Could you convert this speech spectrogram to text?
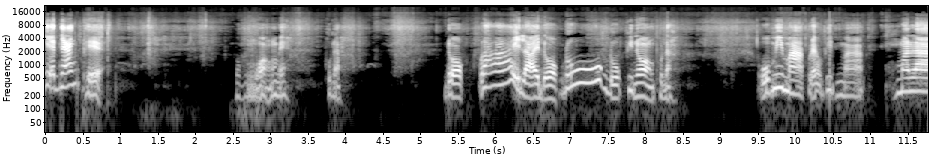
เฮ็ดยังแท้ดอกม่วงไหมพุ่นะดอกหลายหลายดอกดกดอกพี่น้องพุ่นะโอ้มีหมากแล้วพี่หมากมะละ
